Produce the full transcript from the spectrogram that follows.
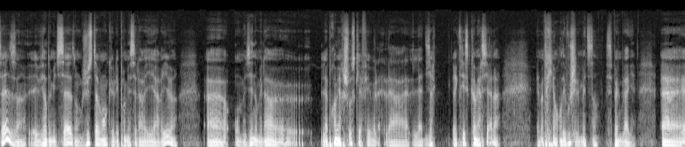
2016, vers 2016, donc juste avant que les premiers salariés arrivent, euh, on me disait non mais là, euh, la première chose qu'a fait la, directrice commerciale, elle m'a pris un rendez-vous chez le médecin. C'est pas une blague. Euh,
